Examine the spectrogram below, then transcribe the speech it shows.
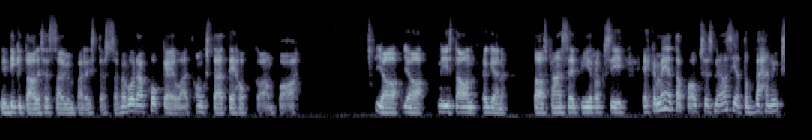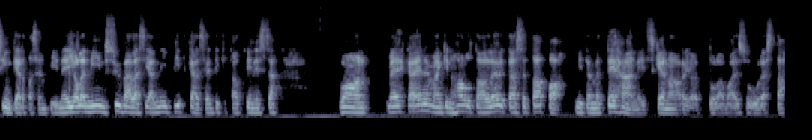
niin digitaalisessa ympäristössä. Me voidaan kokeilla, että onko tämä tehokkaampaa. Ja, ja niistä on, again, taas fancy piirroksia. Ehkä meidän tapauksessa ne asiat on vähän yksinkertaisempia. Ne ei ole niin syvällä siellä, niin pitkällä siellä digital twinissä, vaan me ehkä enemmänkin halutaan löytää se tapa, miten me tehdään niitä skenaarioita tulevaisuudesta.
